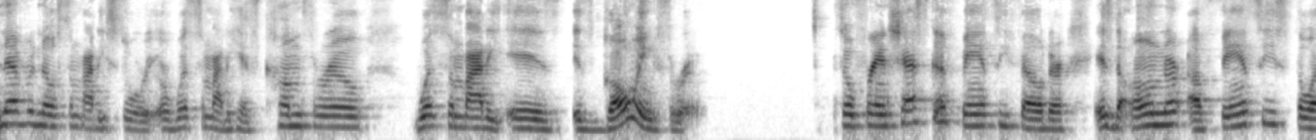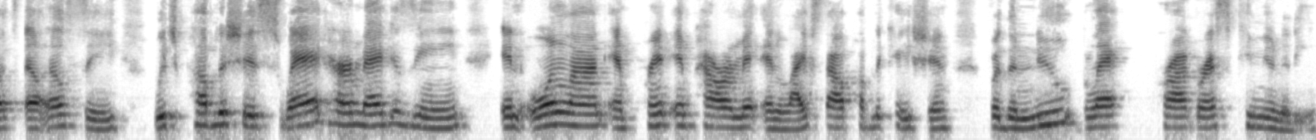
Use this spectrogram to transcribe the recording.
never know somebody's story or what somebody has come through, what somebody is is going through. So Francheska Fancy Felder is the owner of Fancy's Thoughts LLC, which publishes SwagHer magazine, an online and print empowerment and lifestyle publication for the new Black Progress community.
